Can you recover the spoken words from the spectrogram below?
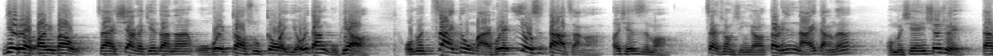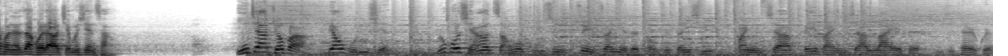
六六八零八五，在下个阶段呢，我会告诉各位有一档股票，我们再度买回来，又是大涨啊，而且是什么？再创新高，到底是哪一档呢？我们先休息，待会呢再回到节目现场。赢家九法标股立线。如果想要掌握股市最专业的投资分析，欢迎加非凡、加 Line 以及 Telegram。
